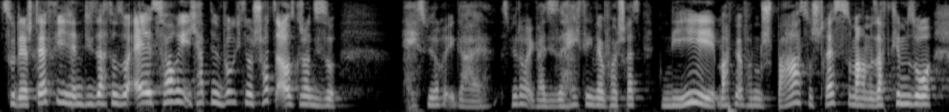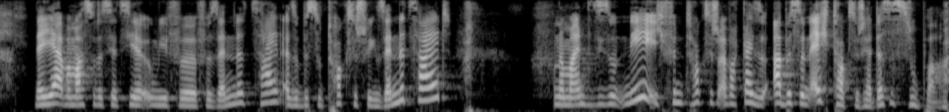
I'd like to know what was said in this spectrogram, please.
zu der Steffi hin, die sagt so, ey, sorry, ich habe dir wirklich nur Shots ausgeschaut. Sie so, hey, ist mir doch egal, ist mir doch egal. Sie so, hey, ich denke, wir haben voll Stress. Nee, macht mir einfach nur Spaß, so Stress zu machen. Und sagt Kim so, na ja, aber machst du das jetzt hier irgendwie für, für Sendezeit? Also bist du toxisch wegen Sendezeit? Und dann meinte sie so, nee, ich finde toxisch einfach geil. So, ah, bist du denn echt toxisch? Ja, das ist super.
